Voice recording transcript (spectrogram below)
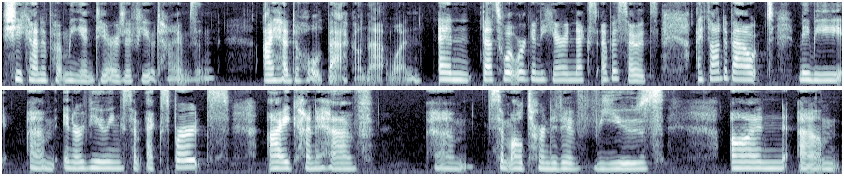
she kind of put me in tears a few times and I had to hold back on that one. And that's what we're going to hear in next episodes. I thought about maybe um, interviewing some experts. I kind of have um, some alternative views on um,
